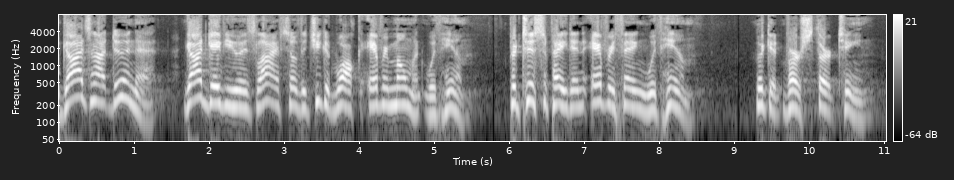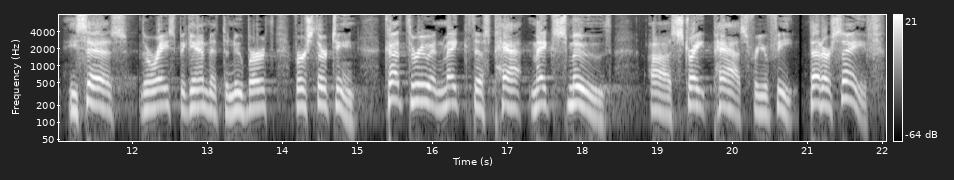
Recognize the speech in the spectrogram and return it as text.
God's not doing that. God gave you his life so that you could walk every moment with him, participate in everything with him. Look at verse 13. He says, the race began at the new birth. Verse 13, cut through and make this path, make smooth, uh, straight paths for your feet that are safe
